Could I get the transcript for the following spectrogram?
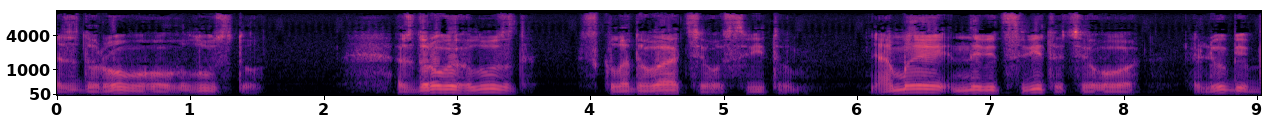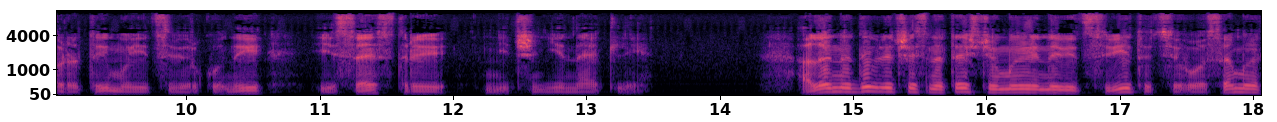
здорового глузду. Здоровий глузд складова цього світу. А ми не від світу цього, любі брати мої цвіркуни і сестри нічні нетлі. Але не дивлячись на те, що ми не від світу цього, саме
